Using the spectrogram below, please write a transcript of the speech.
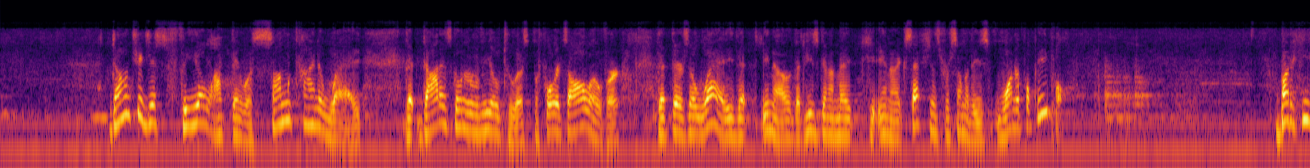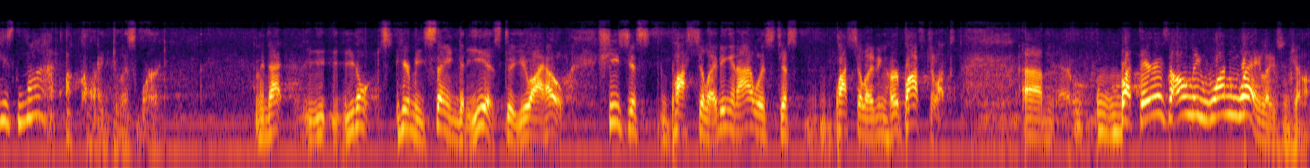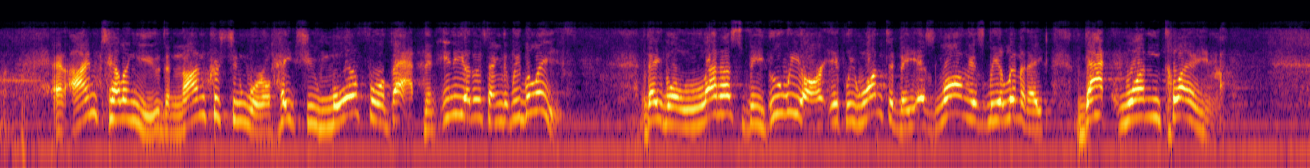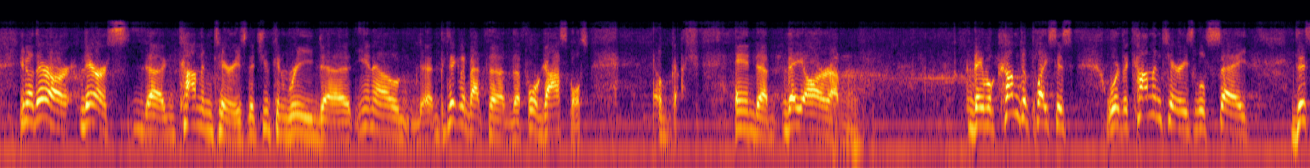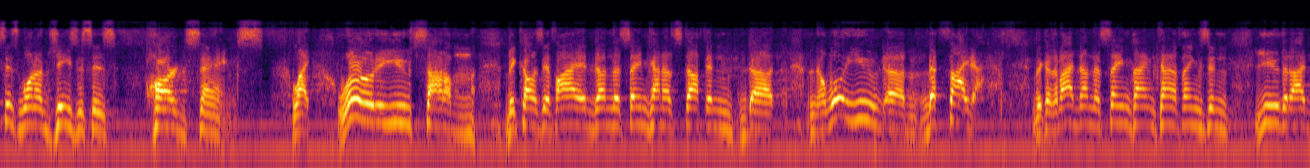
Don't you just feel like there was some kind of way that God is going to reveal to us before it's all over that there's a way that, you know, that he's going to make, you know, exceptions for some of these wonderful people? But he's not according to his word. I mean, that you, you, don't hear me saying that he is, do you? I hope. She's just postulating, and I was just postulating her postulate. Um, but there is only one way, ladies and gentlemen. And I'm telling you, the non-Christian world hates you more for that than any other thing that we believe. They will let us be who we are if we want to be, as long as we eliminate that one claim. You know, there are there are uh, commentaries that you can read, uh, you know, uh, particularly about the, the four Gospels. Oh, gosh. And uh, they are, um, they will come to places where the commentaries will say, this is one of Jesus's hard sayings. Like, woe to you, Sodom, because if I had done the same kind of stuff in, uh, woe to you, uh, Bethsaida, because if I'd done the same thing, kind of things in you that I,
